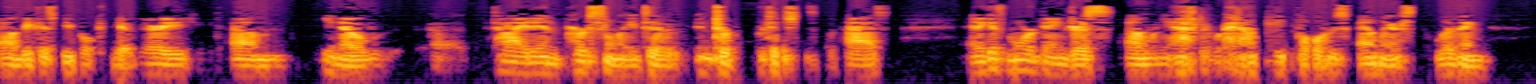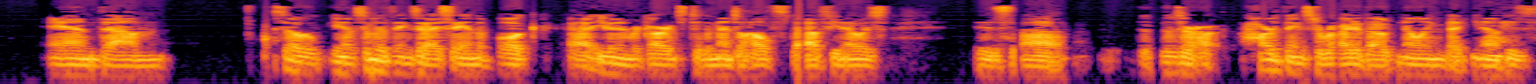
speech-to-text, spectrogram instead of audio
uh, because people can get very, um, you know, uh, tied in personally to interpretations of the past. And it gets more dangerous um, when you have to write on people whose family are still living. And um, so, you know, some of the things that I say in the book, uh, even in regards to the mental health stuff, you know, is is uh, those are hard things to write about, knowing that you know his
